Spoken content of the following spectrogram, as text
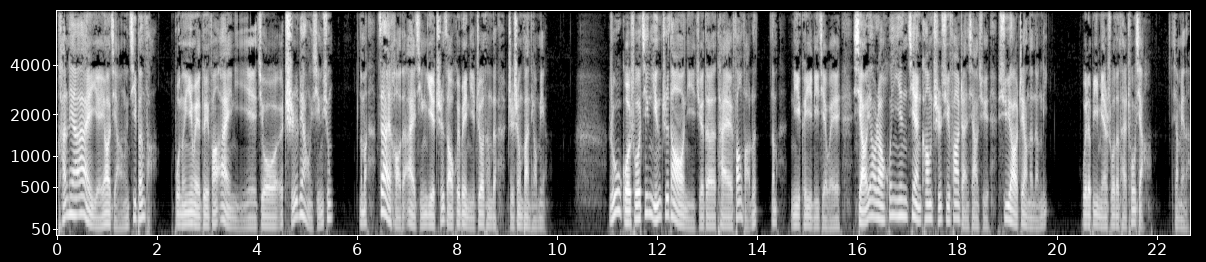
谈恋爱也要讲基本法，不能因为对方爱你就持量行凶。那么，再好的爱情也迟早会被你折腾的只剩半条命。如果说经营之道你觉得太方法论，那么你可以理解为想要让婚姻健康持续发展下去，需要这样的能力。为了避免说的太抽象，下面呢，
